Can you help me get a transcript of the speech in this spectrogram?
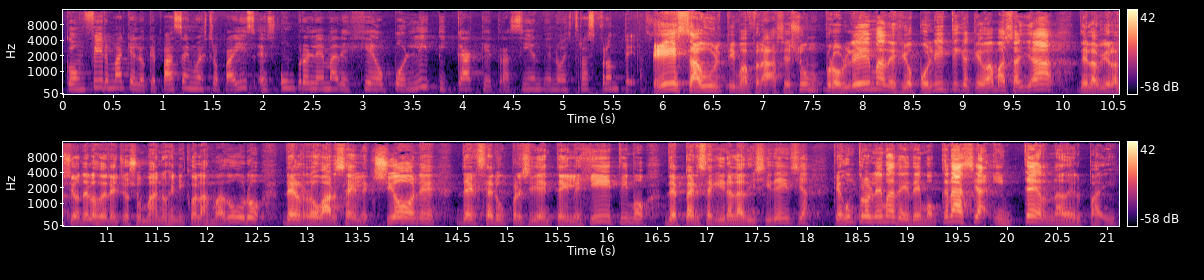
confirma que lo que pasa en nuestro país es un problema de geopolítica que trasciende nuestras fronteras. Esa última frase es un problema de geopolítica que va más allá de la violación de los derechos humanos de Nicolás Maduro, del robarse elecciones, del ser un presidente ilegítimo, de perseguir a la disidencia, que es un problema de democracia interna del país.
